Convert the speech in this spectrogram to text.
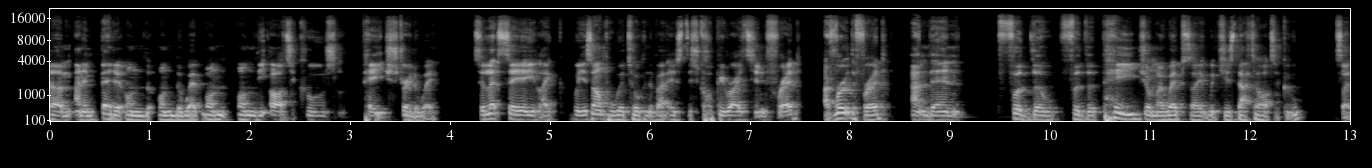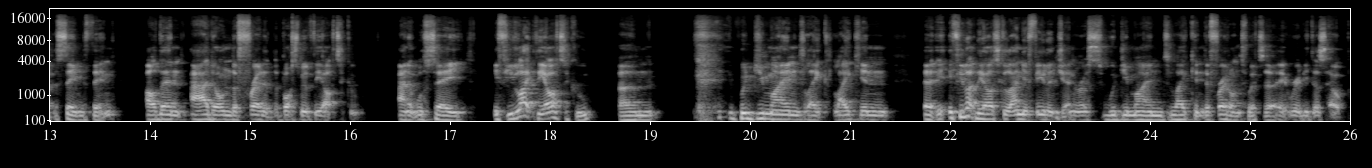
um, and embed it on the, on the web, on, on the articles page straight away. So let's say, like the example we're talking about is this copywriting thread. I've wrote the thread, and then for the for the page on my website, which is that article, it's like the same thing. I'll then add on the thread at the bottom of the article, and it will say, if you like the article, um, would you mind like liking? Uh, if you like the article and you're feeling generous, would you mind liking the thread on Twitter? It really does help.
